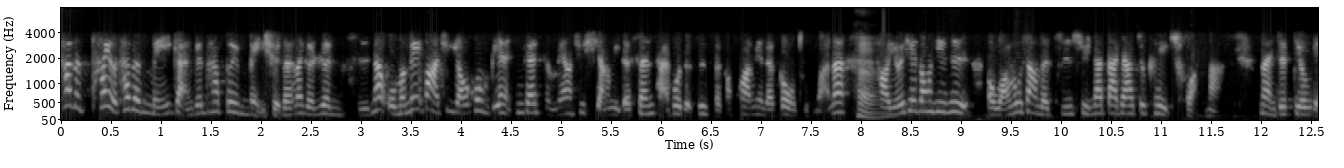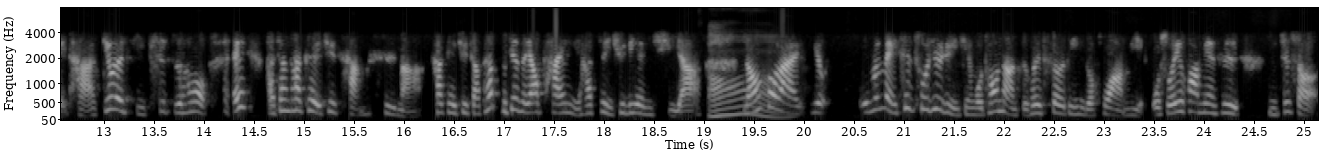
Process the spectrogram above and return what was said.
它的他有他的美感，跟他对美学的那个认知。那我们没有办法去遥控别人应该怎么样去想你的身材，或者是整个画面的构图嘛？那好，有一些东西是呃网络上的资讯，那大家就可以传嘛。那你就丢给他，丢了几次之后，哎，好像他可以去尝试嘛，他可以去找，他不见得要拍你，他自己去练习啊。哦。然后后来有，我们每次出去旅行，我通常只会设定一个画面，我所谓画面是，你至少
